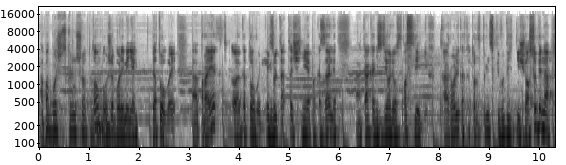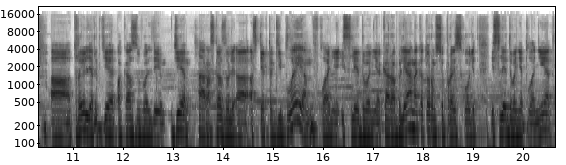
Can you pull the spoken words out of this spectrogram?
А побольше скриншотов. Потом да? уже более-менее готовый а, проект, а, готовый результат, точнее, показали, а, как они сделали вот в последних а, роликах, которые, в принципе, выглядят ничего. Особенно а, трейлеры, где показывали, где а, рассказывали о аспектах геймплея в плане исследования корабля, на котором все происходит, исследования планет,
